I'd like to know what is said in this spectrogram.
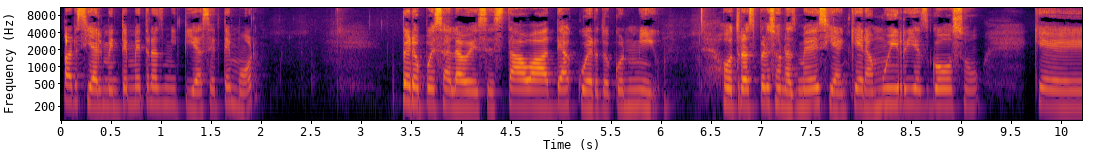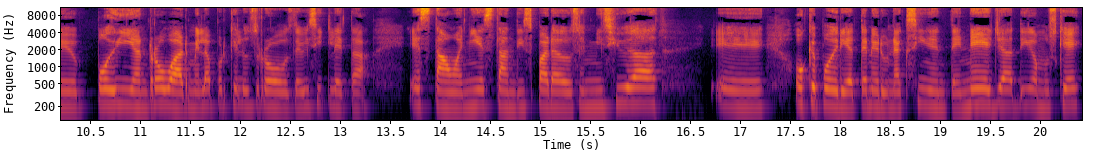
parcialmente me transmitía ese temor, pero pues a la vez estaba de acuerdo conmigo. Otras personas me decían que era muy riesgoso, que podían robármela porque los robos de bicicleta estaban y están disparados en mi ciudad eh, o que podría tener un accidente en ella. Digamos que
